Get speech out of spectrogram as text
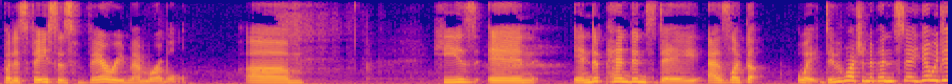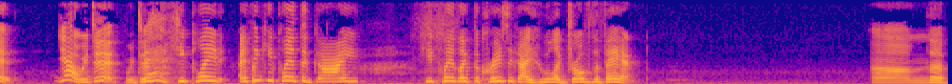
but his face is very memorable. Um, he's in Independence Day as like the. Wait, did we watch Independence Day? Yeah, we did. Yeah, we did. We did. He played. I think he played the guy. He played like the crazy guy who like drove the van. Um. The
